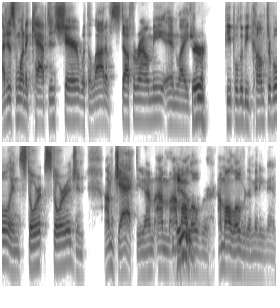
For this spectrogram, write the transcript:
I just want a captain's chair with a lot of stuff around me and like sure. people to be comfortable and store storage. And I'm jacked, dude. I'm I'm I'm dude. all over. I'm all over the minivan.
